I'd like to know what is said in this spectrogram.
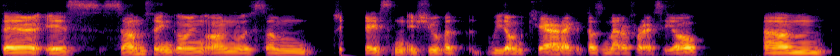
There is something going on with some JSON issue, but we don't care. Like it doesn't matter for SEO. Um,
